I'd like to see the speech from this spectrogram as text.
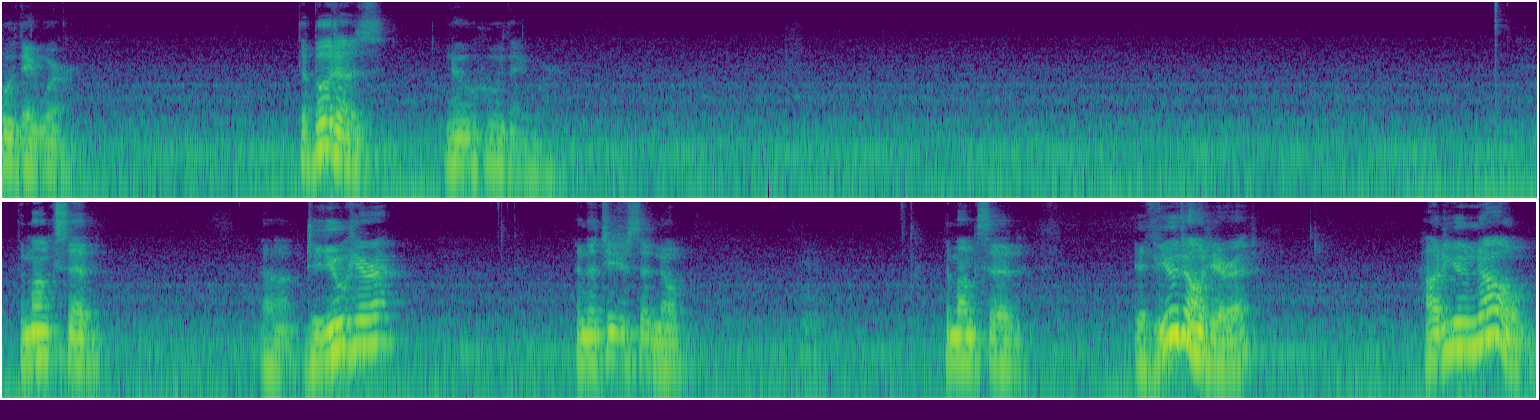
who they were. The Buddhas knew who they were. The monk said, uh, Do you hear it? And the teacher said, No. The monk said, If you don't hear it, how do you know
